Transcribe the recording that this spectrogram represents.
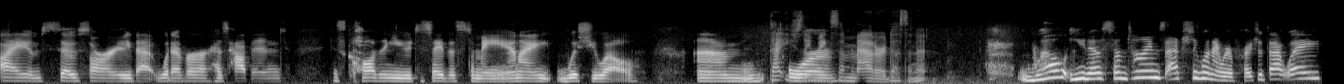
I am so sorry that whatever has happened is causing you to say this to me, and I wish you well. Um, that usually or, makes them matter, doesn't it? Well, you know, sometimes actually when I approach it that way,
